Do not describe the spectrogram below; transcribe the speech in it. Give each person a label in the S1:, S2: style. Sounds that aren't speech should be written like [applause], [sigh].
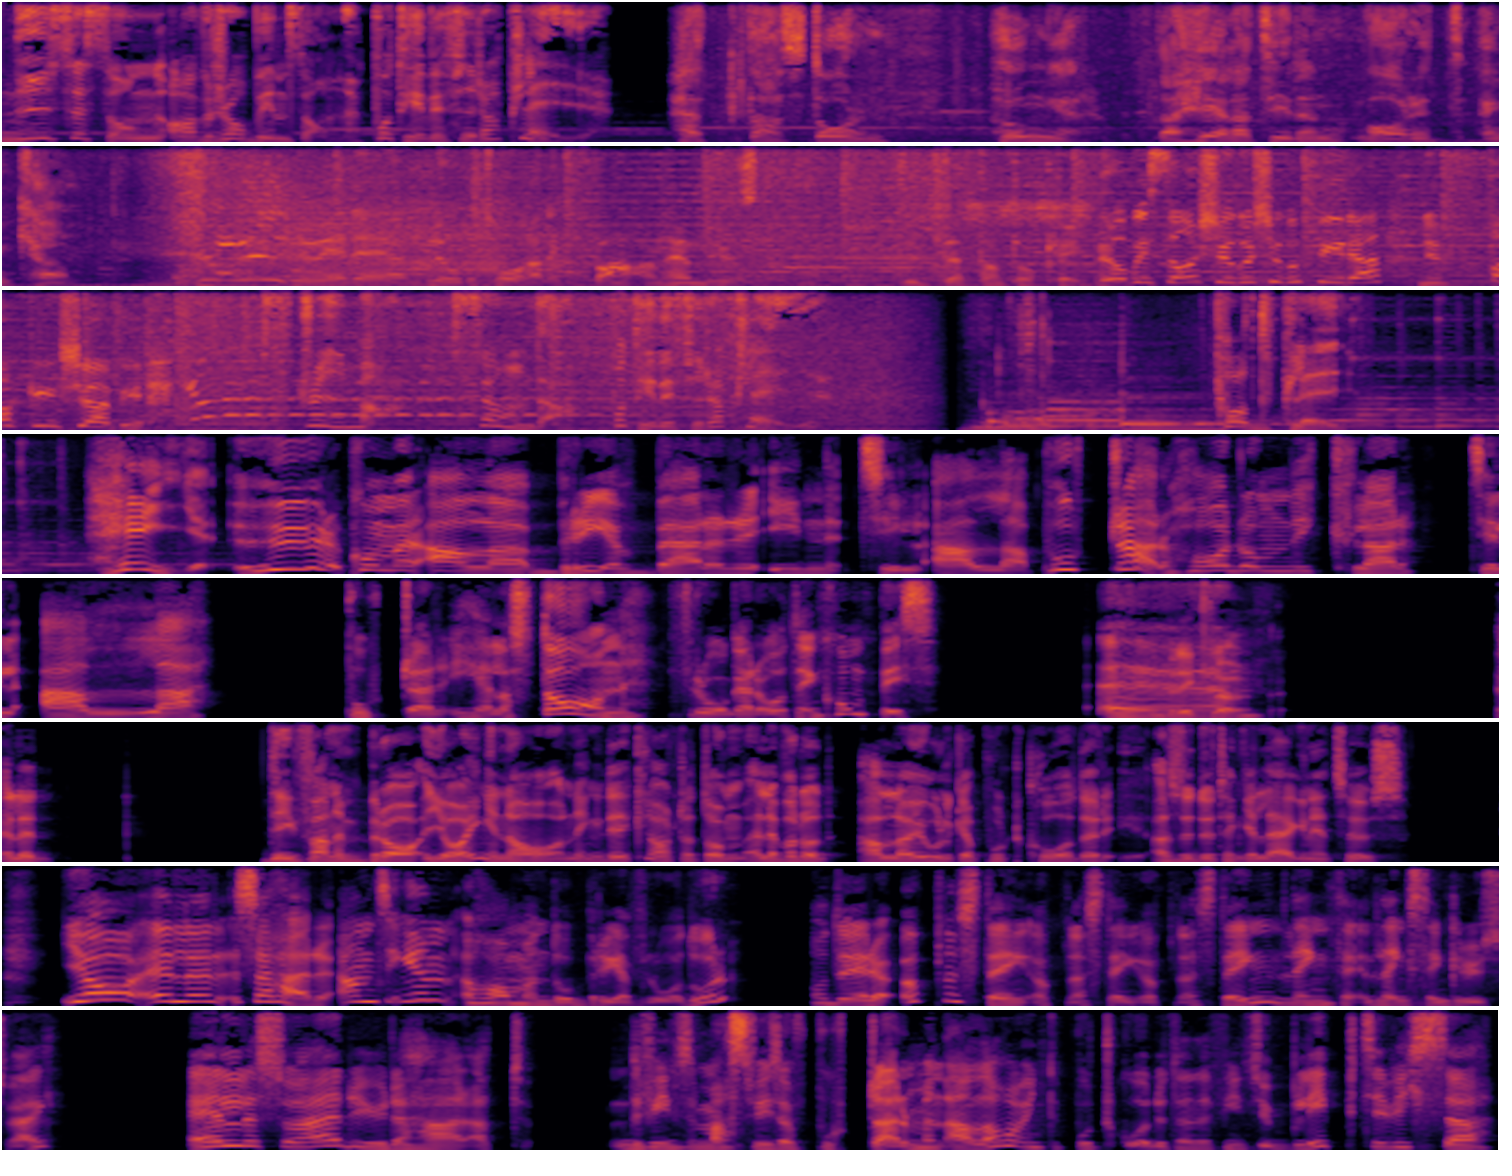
S1: Ny säsong av Robinson på TV4 Play.
S2: Hetta, storm, hunger. Det har hela tiden varit en kamp.
S1: Nu är det blod och tårar.
S3: Fan händer just nu. Det. är Detta är inte okej.
S1: Robinson 2024, nu fucking kör vi! Streama söndag på TV4 Play.
S4: Podplay.
S5: Hej! Hur kommer alla brevbärare in till alla portar? Har de nycklar till alla portar i hela stan? Frågar åt en kompis.
S6: Men det är klart.
S5: Ehm,
S6: Eller, det är ju fan en bra, jag har ingen aning. Det är klart att de, eller vadå, alla har ju olika portkoder. Alltså du tänker lägenhetshus?
S5: Ja, eller så här. Antingen har man då brevlådor och då är det öppna, stäng, öppna, stäng, öppna, stäng längs, längs en grusväg. Eller så är det ju det här att det finns massvis av portar, men alla har inte portkod utan det finns ju blipp till vissa.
